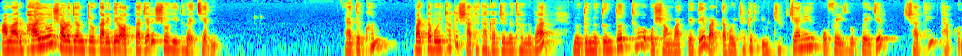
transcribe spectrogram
আমার ভাইও ষড়যন্ত্রকারীদের অত্যাচারে শহীদ হয়েছেন। এতক্ষণ বার্তা বৈঠকের সাথে থাকার জন্য ধন্যবাদ। নতুন নতুন তথ্য ও সংবাদ পেতে বার্তা বৈঠকের ইউটিউব চ্যানেল ও ফেসবুক পেজের সাথেই থাকুন।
